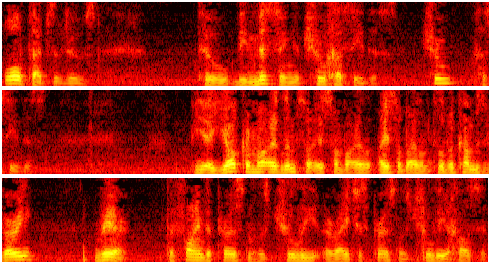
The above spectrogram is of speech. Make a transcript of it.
all types of Jews to be missing true Hasidus. True Hasidus. Until it becomes very rare to find a person who's truly a righteous person, who's truly a chassid.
